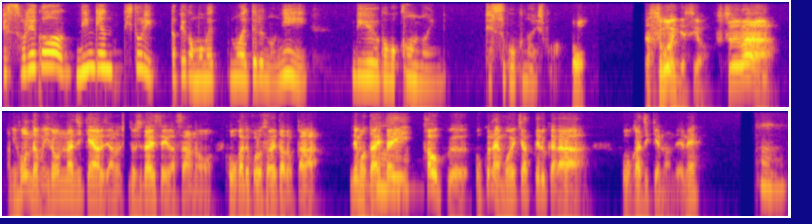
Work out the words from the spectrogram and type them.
え、それが人間一人だけが燃え、燃えてるのに、理由がわかんないんってすごくないですか？だからすごいんですよ。普通は、日本でもいろんな事件あるじゃん。あの、女子大生がさ、あの、放火で殺されたとか。でも大体うん、家屋、屋内燃えちゃってるから、放火事件なんだよね。うん。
